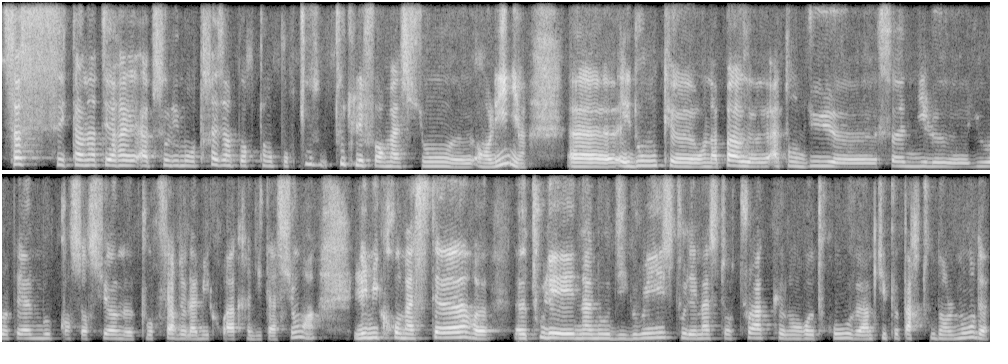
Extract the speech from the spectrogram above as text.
ça, c'est un intérêt absolument très important pour toutes les formations euh, en ligne. Euh, et donc, euh, on n'a pas attendu FUN ni le European MOOC Consortium pour faire de la micro-accréditation. Hein. Les micro-masters, tous les nano-degrees, tous les master tracks que l'on retrouve un petit peu partout dans le monde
